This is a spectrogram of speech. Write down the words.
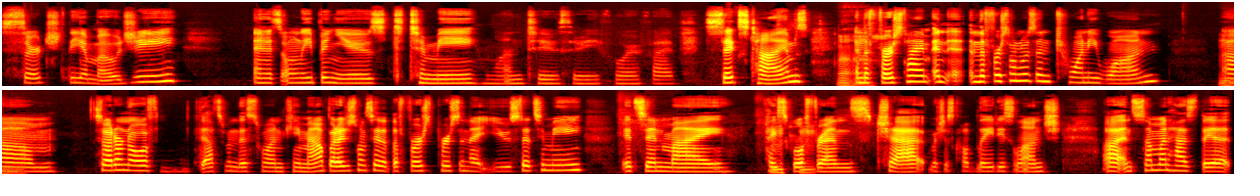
searched the emoji and it's only been used to me one, two, three, four, five, six times. uh-huh. And the first time and and the first one was in 21. Mhm. Um so I don't know if that's when this one came out, but I just want to say that the first person that used it to me, it's in my high school friends chat, which is called Ladies Lunch. Uh, and someone has the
